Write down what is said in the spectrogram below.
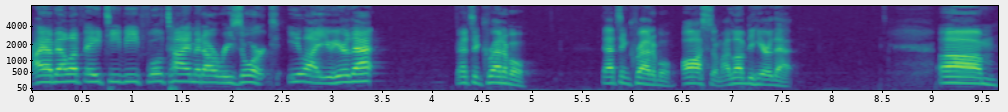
I have LFA TV full time at our resort. Eli, you hear that? That's incredible. That's incredible. Awesome. I love to hear that. Um,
